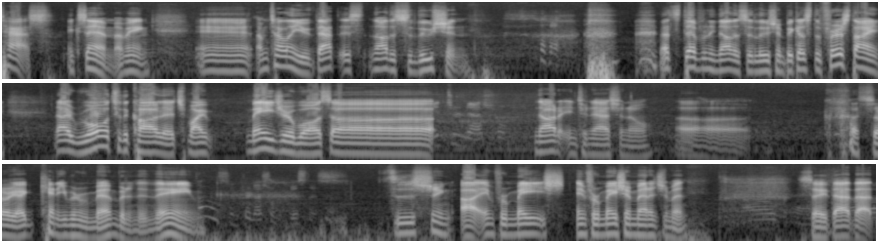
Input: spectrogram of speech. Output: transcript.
test exam. I mean, and I'm telling you that is not a solution. That's definitely not a solution because the first time that I rolled to the college, my major was uh International. not international. Uh, sorry, I can't even remember the name. Oh, international business. 资讯 uh information information management. Okay. So that that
